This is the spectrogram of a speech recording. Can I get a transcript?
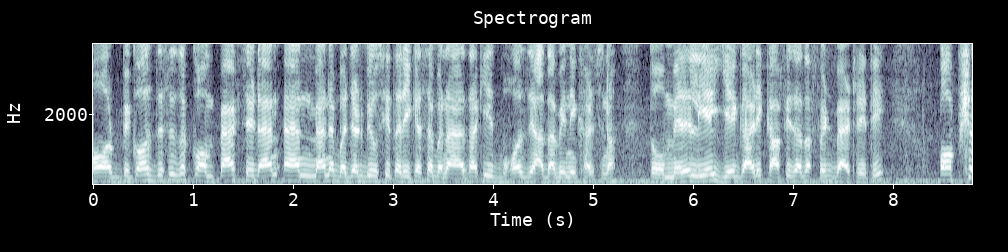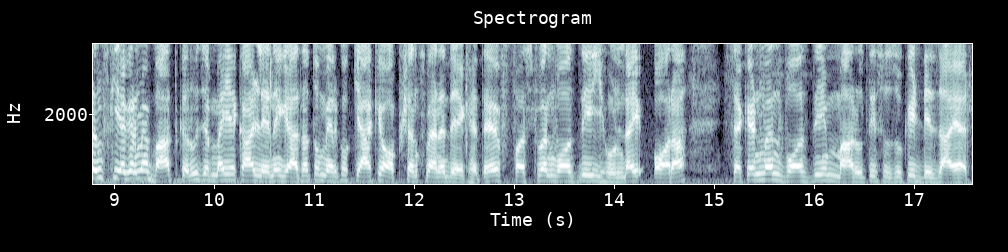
और because this is a compact sedan and मैंने बजट भी उसी तरीके से बनाया था कि बहुत ज़्यादा भी नहीं खर्चना। तो मेरे लिए ये गाड़ी काफ़ी ज़्यादा फिट बैठ रही थी। ऑप्शंस की अगर मैं बात करूँ, जब मैं ये कार लेने गया था तो मेरे को क्या क्या ऑप्शंस मैंने देखे थे। First one was the Hyundai और second one was the Maruti Suzuki Dzire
